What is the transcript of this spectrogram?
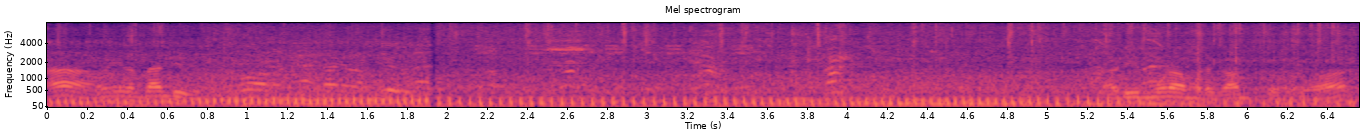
ஆ அவங்க தாண்டி இரு. அப்படியே மூணாம் இடம் காமிச்சு வருவோம்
